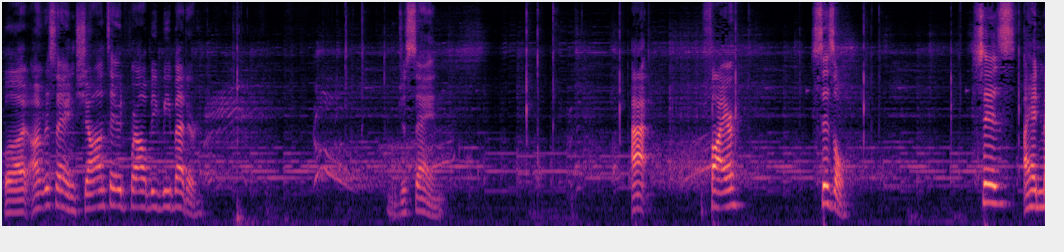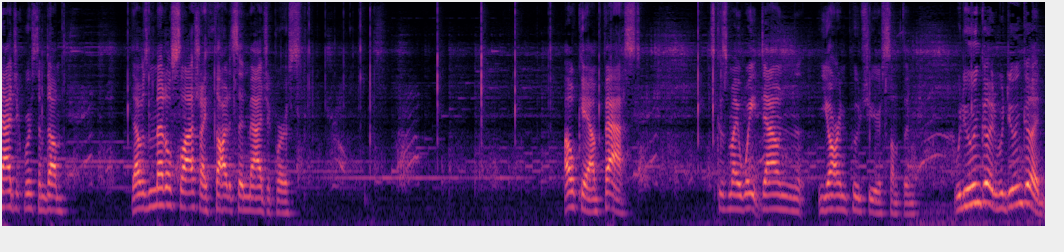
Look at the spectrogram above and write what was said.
But I'm just saying, Shantae would probably be better. I'm just saying. Ah. Fire. Sizzle. Sizz. I had Magic Burst, I'm dumb. That was Metal Slash, I thought it said Magic Burst. Okay, I'm fast. It's because my weight down Yarn Poochy or something. We're doing good, we're doing good.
